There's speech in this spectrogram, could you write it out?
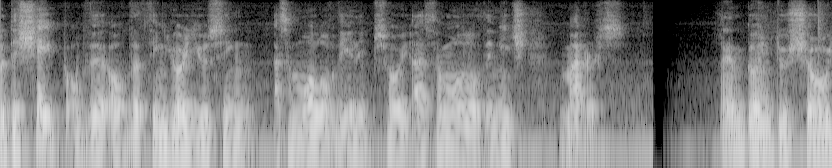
but the shape of the of the thing you are using as a model of the ellipsoid as a model of the niche matters I'm going to show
